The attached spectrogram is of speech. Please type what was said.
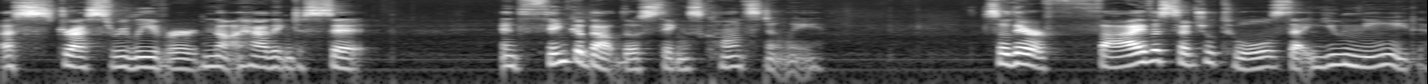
a stress reliever not having to sit and think about those things constantly. So, there are five essential tools that you need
